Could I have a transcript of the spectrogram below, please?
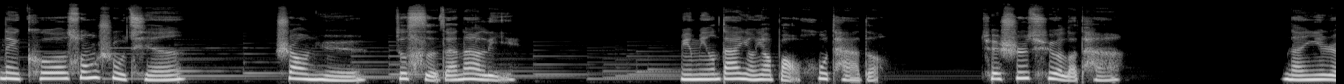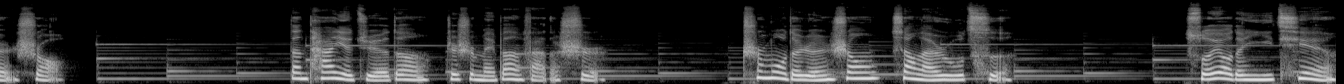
那棵松树前，少女就死在那里。明明答应要保护她的，却失去了他，难以忍受。但他也觉得这是没办法的事。赤木的人生向来如此，所有的一切，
